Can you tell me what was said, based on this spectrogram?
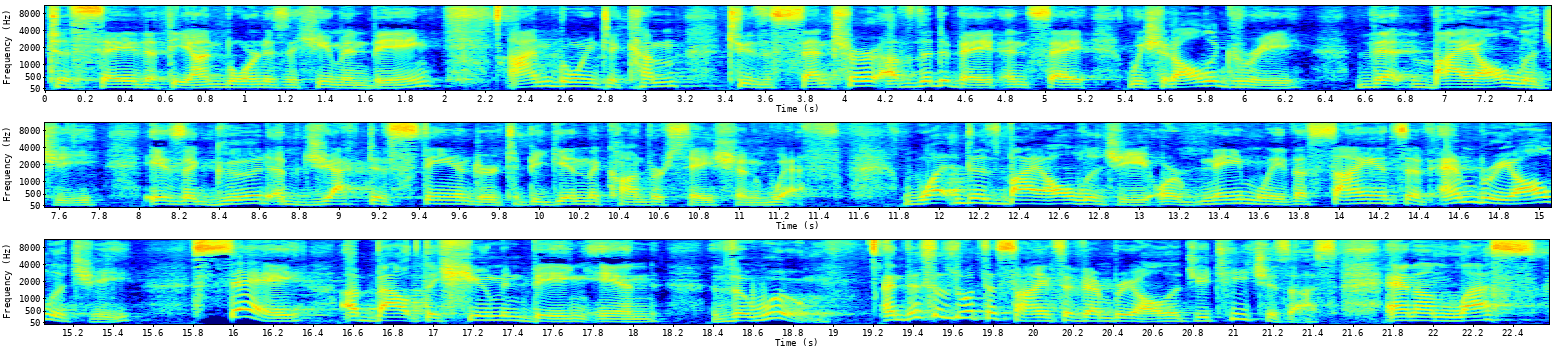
to say that the unborn is a human being. I'm going to come to the center of the debate and say we should all agree that biology is a good objective standard to begin the conversation with. What does biology, or namely the science of embryology, say about the human being in the womb? And this is what the science of embryology teaches us. And unless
